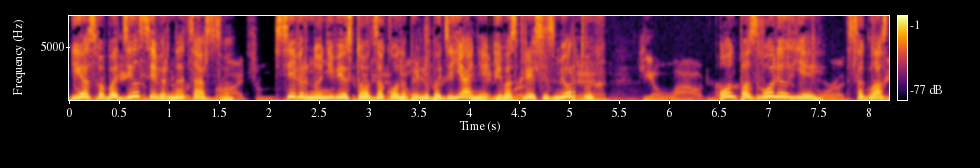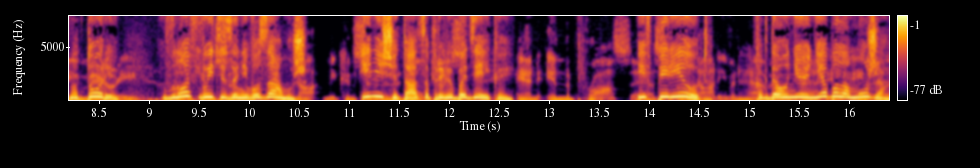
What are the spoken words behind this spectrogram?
и освободил Северное Царство, северную невесту от закона прелюбодеяния и воскрес из мертвых, Он позволил ей, согласно Торе, вновь выйти за него замуж и не считаться прелюбодейкой. И в период, когда у нее не было мужа,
